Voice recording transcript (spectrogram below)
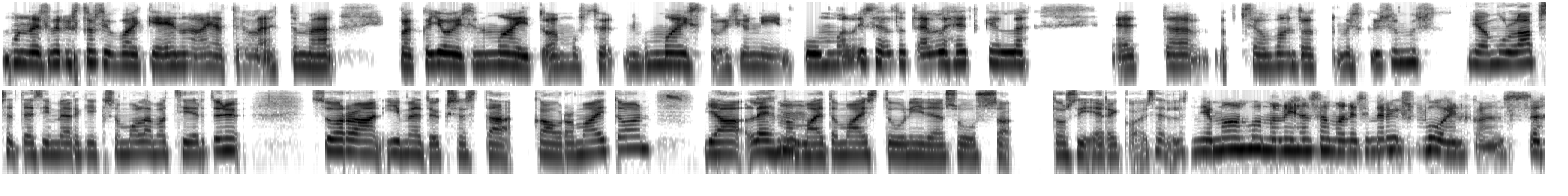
mun on esimerkiksi tosi vaikea enää ajatella, että mä vaikka joisin maitoa, musta se niin maistuisi jo niin kummalliselta tällä hetkellä, että se on vain tottumiskysymys. Joo, mun lapset esimerkiksi on molemmat siirtynyt suoraan imetyksestä kauramaitoon ja lehmänmaito mm. maistuu niiden suussa tosi erikoiselle. Ja mä oon huomannut ihan saman esimerkiksi voin kanssa.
